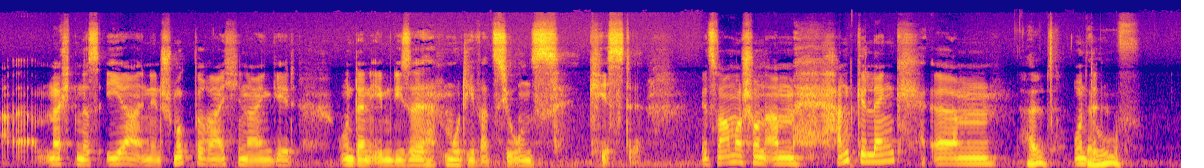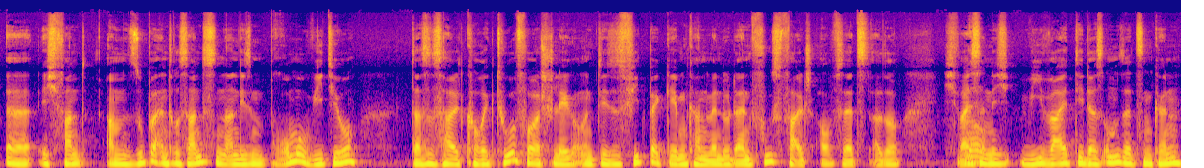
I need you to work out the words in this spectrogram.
äh, möchten, das eher in den Schmuckbereich hineingeht und dann eben diese Motivationskiste. Jetzt waren wir schon am Handgelenk. Ähm, halt, und der Move. Äh, ich fand am super interessantesten an diesem Promo-Video, dass es halt Korrekturvorschläge und dieses Feedback geben kann, wenn du deinen Fuß falsch aufsetzt. Also ich weiß oh. ja nicht, wie weit die das umsetzen können,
